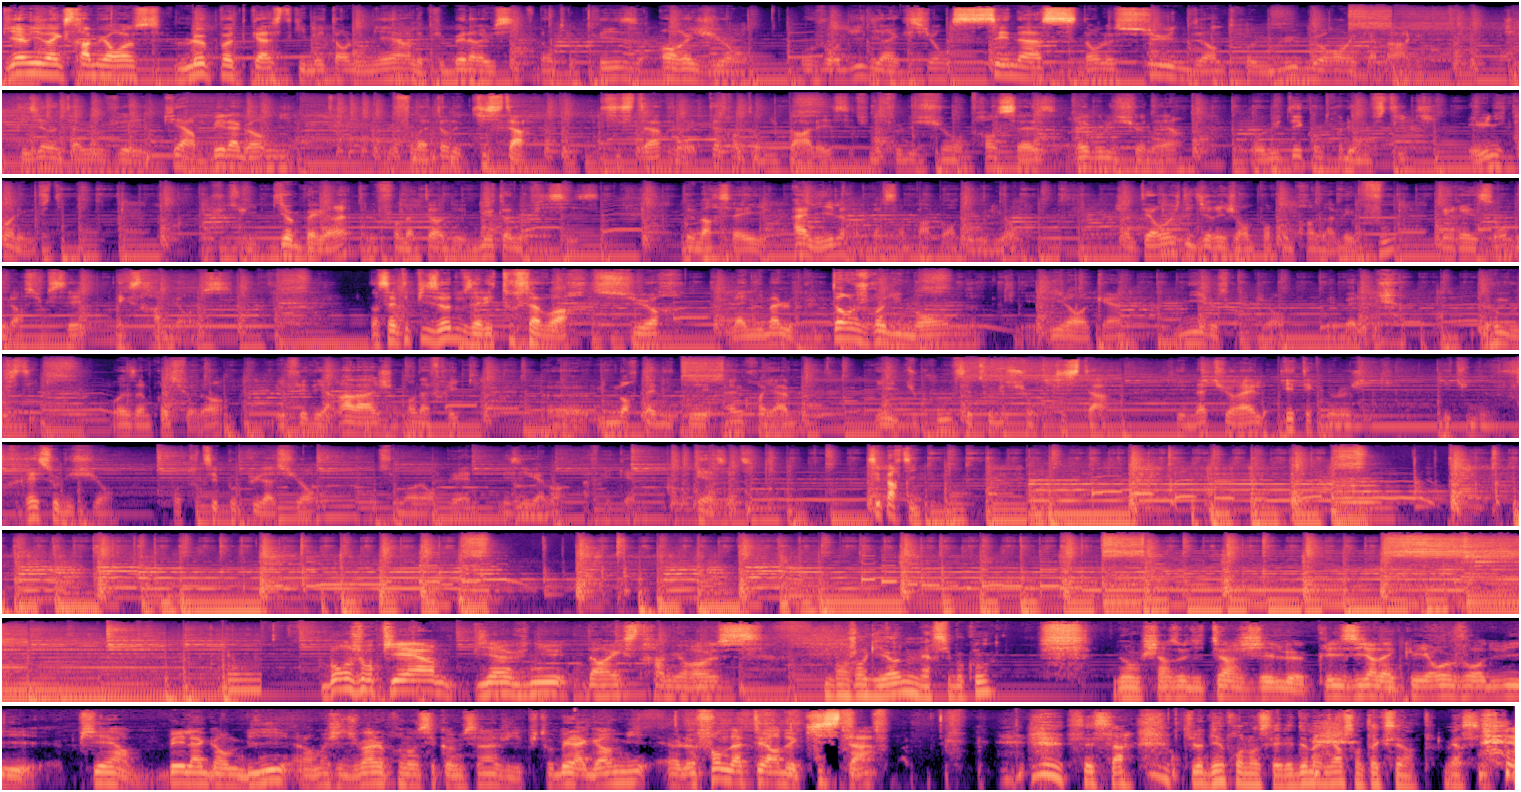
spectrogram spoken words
Bienvenue dans Extramuros, le podcast qui met en lumière les plus belles réussites d'entreprises en région. Aujourd'hui, direction Sénas, dans le sud, entre Luberon et Camargue. J'ai le plaisir d'interviewer Pierre Bellagambi, le fondateur de Kista. Kista, vous avez peut-être entendu parler, c'est une solution française révolutionnaire pour lutter contre les moustiques, et uniquement les moustiques. Je suis Guillaume Pellegrin, le fondateur de Newton Offices de Marseille à Lille, en passant par Bordeaux ou Lyon. J'interroge des dirigeants pour comprendre avec vous les raisons de leur succès extramuros. Dans cet épisode, vous allez tout savoir sur l'animal le plus dangereux du monde, qui n'est ni le requin, ni le scorpion, mais bel et bien le moustique. Moins impressionnant, il fait des ravages en Afrique, euh, une mortalité incroyable, et du coup, cette solution Kista, qui est naturelle et technologique, est une vraie solution pour toutes ces populations, non seulement européennes, mais également africaines et asiatiques. C'est parti Bonjour Pierre, bienvenue dans Extramuros. Bonjour Guillaume, merci beaucoup. Donc, chers auditeurs, j'ai le plaisir d'accueillir aujourd'hui Pierre Bellagambi. Alors moi, j'ai du mal à le prononcer comme ça. Je dis plutôt Bellagambi, euh, le fondateur de Kista. C'est ça. Tu l'as bien prononcé. Les deux manières sont excellentes. Merci.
